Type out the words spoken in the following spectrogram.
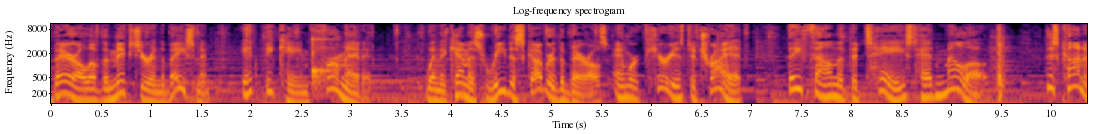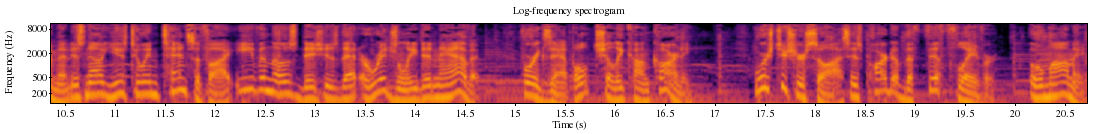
barrel of the mixture in the basement, it became fermented. When the chemists rediscovered the barrels and were curious to try it, they found that the taste had mellowed. This condiment is now used to intensify even those dishes that originally didn't have it. For example, chili con carne. Worcestershire sauce is part of the fifth flavor, umami,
